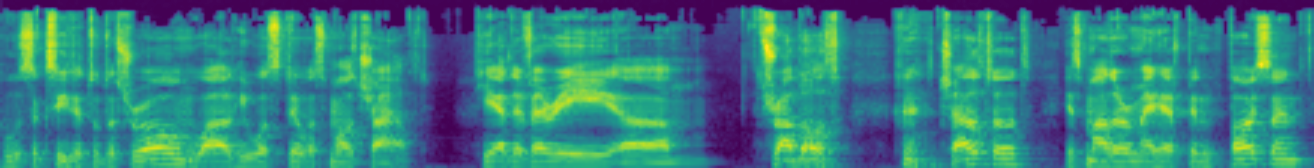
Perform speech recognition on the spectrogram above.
who succeeded to the throne while he was still a small child. He had a very um, troubled childhood. His mother may have been poisoned,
